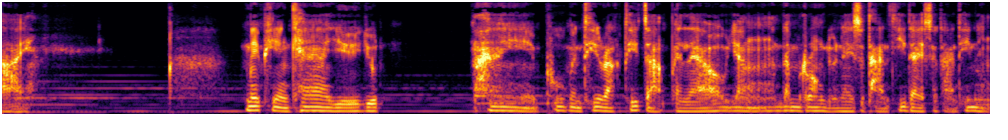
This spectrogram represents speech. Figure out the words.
ตายไม่เพียงแค่ยื้อยุด ให้ผู้เป็นที่รักที่จากไปแล้วยังดำรงอยู่ในสถานที่ใดสถานที่หนึ่ง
